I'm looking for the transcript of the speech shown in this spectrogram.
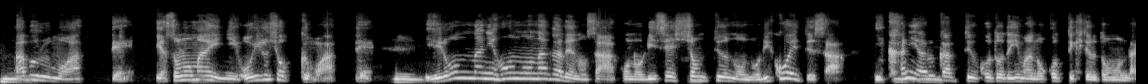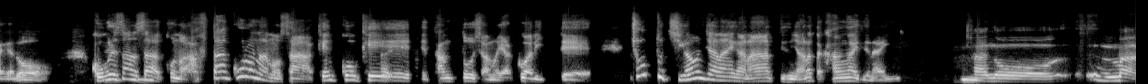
バブルもあって、いや、その前にオイルショックもあって、いろんな日本の中でのさ、このリセッションっていうのを乗り越えてさ、いかにやるかっていうことで今残ってきてると思うんだけど、小暮さんさ、このアフターコロナのさ、健康経営担当者の役割って、ちょっと違うんじゃないかなっていうふうにあなた考えてない？あのまあ、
